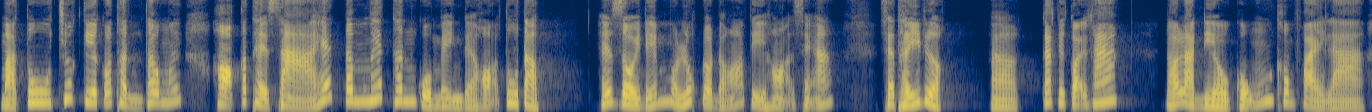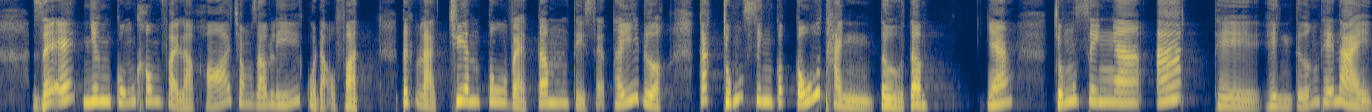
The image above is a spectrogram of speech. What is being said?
mà tu trước kia có thần thông ấy họ có thể xả hết tâm hết thân của mình để họ tu tập. Hết rồi đến một lúc nào đó thì họ sẽ sẽ thấy được à, các cái cõi khác đó là điều cũng không phải là dễ, nhưng cũng không phải là khó trong giáo lý của đạo Phật. Tức là chuyên tu về tâm thì sẽ thấy được các chúng sinh có cấu thành từ tâm nhé chúng sinh ác thì hình tướng thế này,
